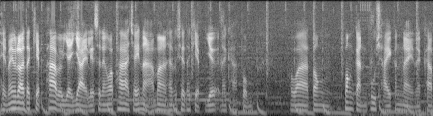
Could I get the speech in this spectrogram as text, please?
เห็นไหมรอยตะเข็บผ้าแบบใหญ่ๆเลยแสดงว่าผ้าใช้หนามากนะฮะต้องใช้ตะเข็บเยอะนะครับผมเพราะว่าต้องป้องกันผู้ใช้ข้างในนะครับ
